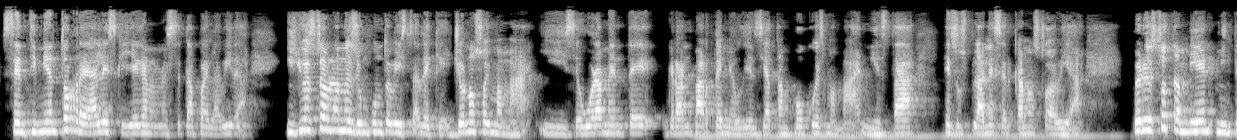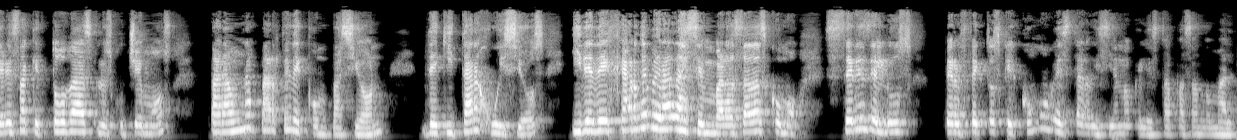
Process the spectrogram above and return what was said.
sentimientos reales que llegan en esta etapa de la vida. Y yo estoy hablando desde un punto de vista de que yo no soy mamá y seguramente gran parte de mi audiencia tampoco es mamá ni está en sus planes cercanos todavía. Pero esto también me interesa que todas lo escuchemos para una parte de compasión, de quitar juicios y de dejar de ver a las embarazadas como seres de luz perfectos que cómo va a estar diciendo que le está pasando mal.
